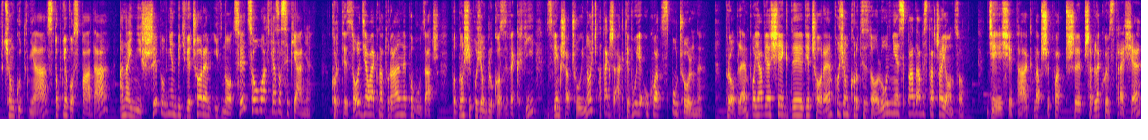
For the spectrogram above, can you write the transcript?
W ciągu dnia stopniowo spada, a najniższy powinien być wieczorem i w nocy, co ułatwia zasypianie. Kortyzol działa jak naturalny pobudzacz, podnosi poziom glukozy we krwi, zwiększa czujność, a także aktywuje układ współczulny. Problem pojawia się, gdy wieczorem poziom kortyzolu nie spada wystarczająco. Dzieje się tak na przykład przy przewlekłym stresie,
